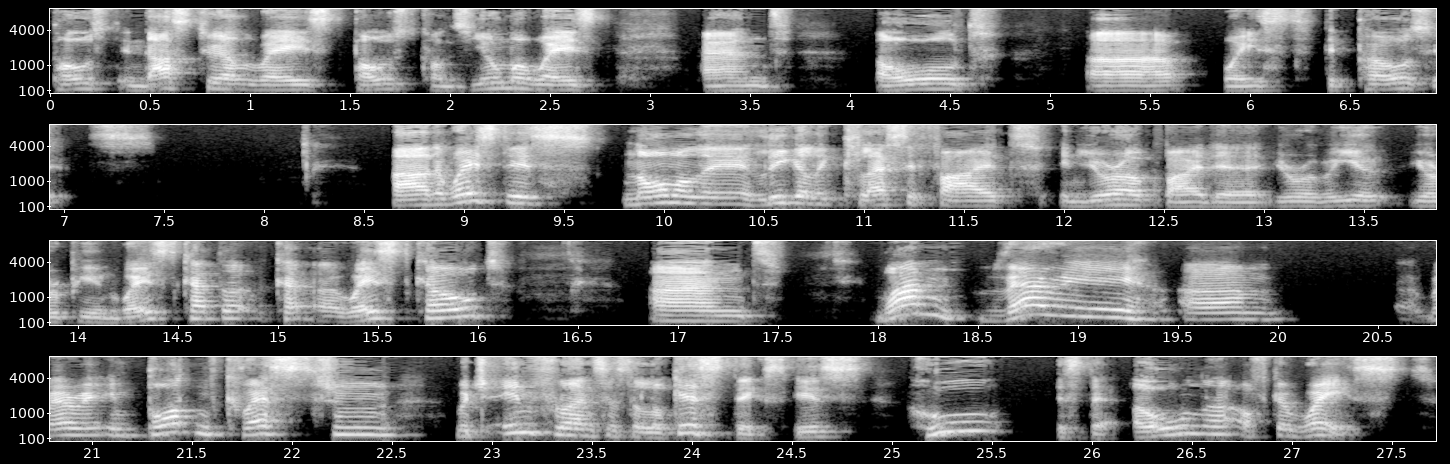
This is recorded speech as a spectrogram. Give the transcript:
post-industrial waste, post-consumer waste, and old uh, waste deposits. Uh, the waste is normally legally classified in Europe by the Euro European waste, uh, waste Code. And one very, um, very important question which influences the logistics is who is the owner of the waste?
